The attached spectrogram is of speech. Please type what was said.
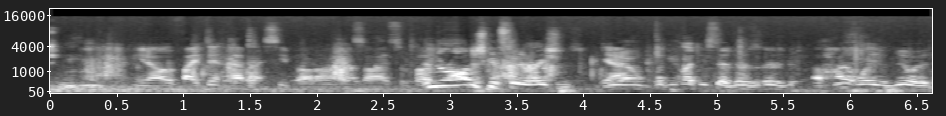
Mhm. You know, if I didn't have my seatbelt on. So I suppose. And they're all just considerations. Yeah. You know, like, like you said, there's, there's a hundred ways to do it.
